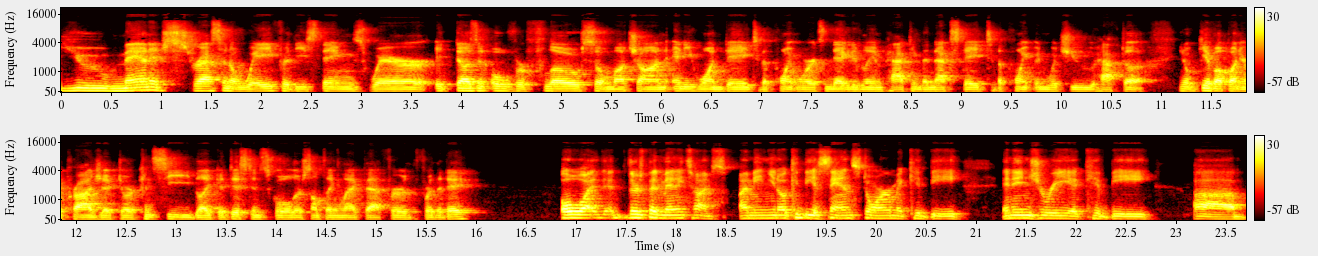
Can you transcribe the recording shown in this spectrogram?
you manage stress in a way for these things where it doesn't overflow so much on any one day to the point where it's negatively impacting the next day to the point in which you have to you know give up on your project or concede like a distance goal or something like that for for the day? Oh I, there's been many times. I mean you know it could be a sandstorm. It could be an injury, it could be uh,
